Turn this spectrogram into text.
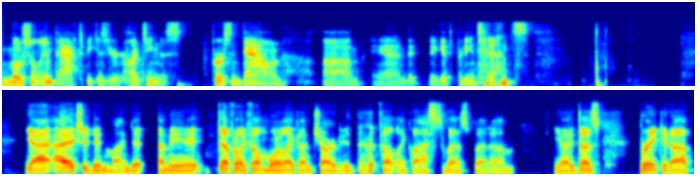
emotional impact because you're hunting this person down um, and it, it gets pretty intense. Yeah, I actually didn't mind it. I mean, it definitely felt more like Uncharted than it felt like Last of Us, but um, you know, it does break it up.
